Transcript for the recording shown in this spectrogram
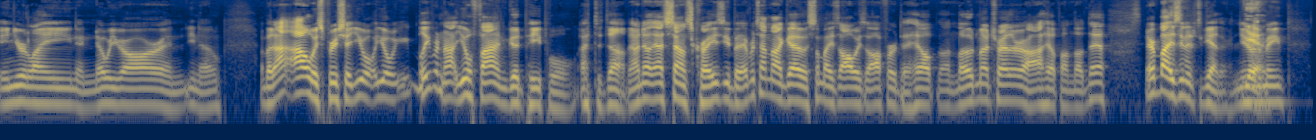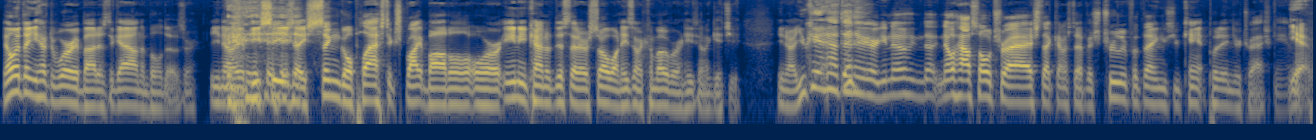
in your lane and know where you are. And, you know, but I, I always appreciate you. You'll, believe it or not, you'll find good people at the dump. I know that sounds crazy, but every time I go, somebody's always offered to help unload my trailer or I'll help unload that. Everybody's in it together. You know what I mean? The only thing you have to worry about is the guy on the bulldozer. You know, if he sees a single plastic Sprite bottle or any kind of this, that, or so on, he's going to come over and he's going to get you. You know, you can't have that here. You know, no no household trash, that kind of stuff. It's truly for things you can't put in your trash can. Yeah.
